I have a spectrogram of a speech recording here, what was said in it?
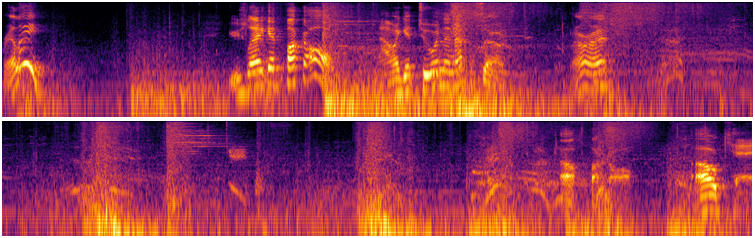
Really? Usually I get fuck all. Now I get two in an episode. Alright. Oh, fuck off. Okay.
